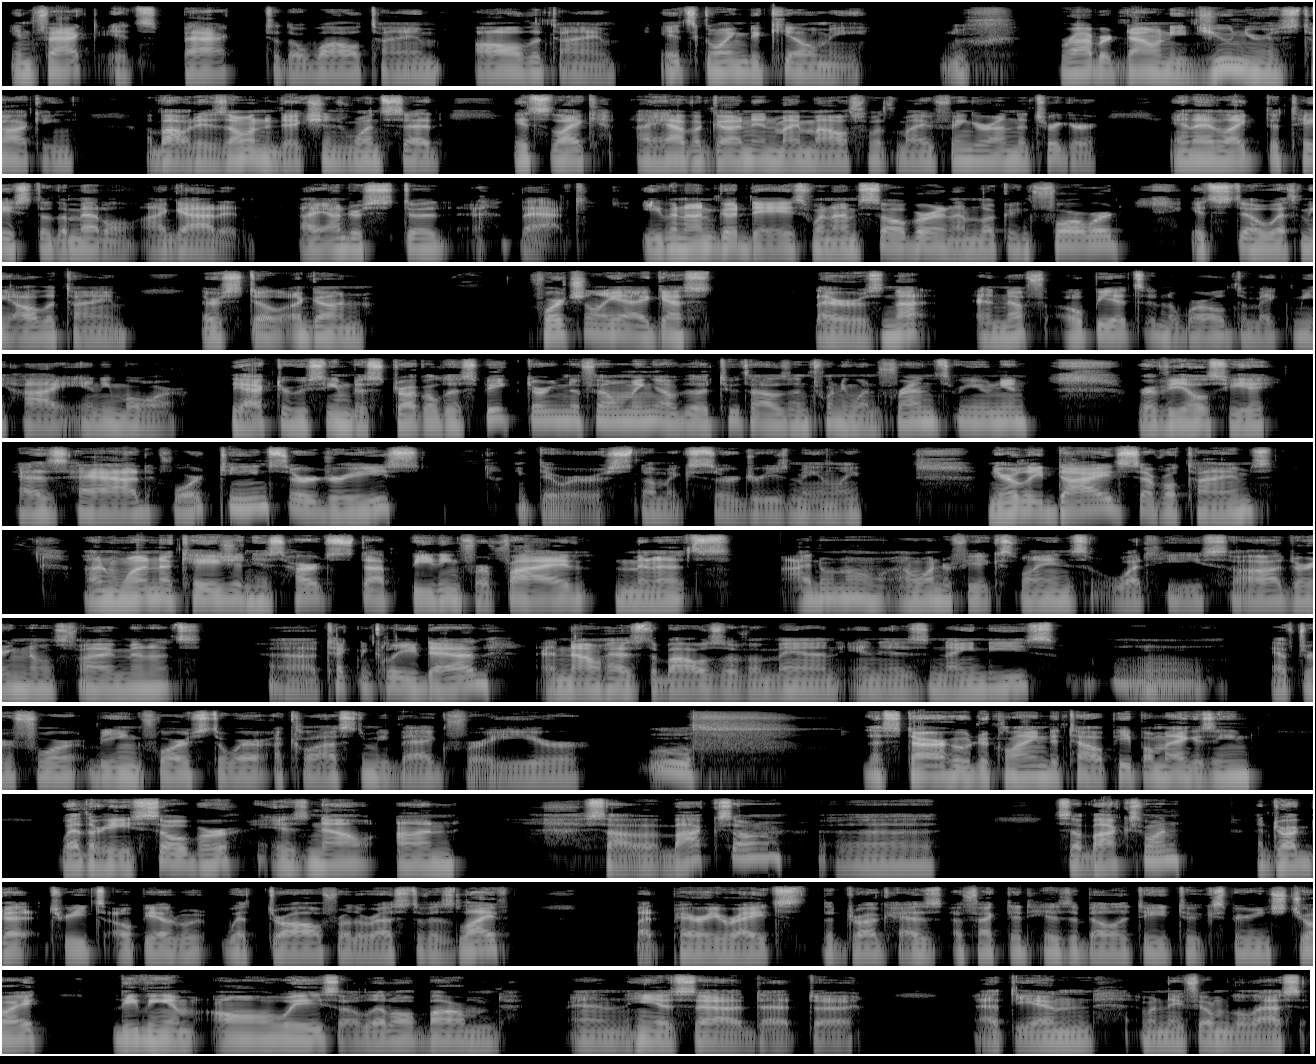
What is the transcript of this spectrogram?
In fact, it's back to the wall time all the time. It's going to kill me. Oof. Robert Downey Jr. is talking about his own addictions, once said, It's like I have a gun in my mouth with my finger on the trigger and I like the taste of the metal. I got it. I understood that. Even on good days when I'm sober and I'm looking forward, it's still with me all the time. There's still a gun. Fortunately, I guess there's not enough opiates in the world to make me high anymore. The actor who seemed to struggle to speak during the filming of the 2021 Friends reunion reveals he has had 14 surgeries. I think they were stomach surgeries mainly. Nearly died several times. On one occasion, his heart stopped beating for five minutes. I don't know. I wonder if he explains what he saw during those five minutes. Uh, technically dead and now has the bowels of a man in his 90s. Mm. After for being forced to wear a colostomy bag for a year. Oof. The star who declined to tell People magazine whether he's sober is now on Suboxone, uh, Suboxone, a drug that treats opioid withdrawal for the rest of his life. But Perry writes the drug has affected his ability to experience joy, leaving him always a little bummed. And he has said that uh, at the end, when they filmed the last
